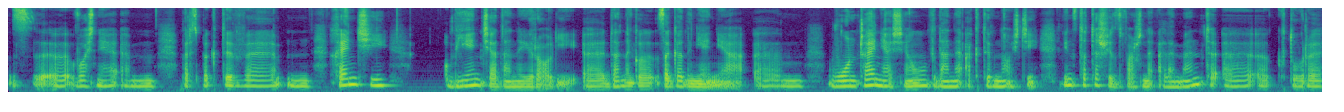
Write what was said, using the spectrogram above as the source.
z e, właśnie perspektywy chęci objęcia danej roli, e, danego zagadnienia, włączenia się w dane aktywności. Więc to też jest ważny element, e, który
